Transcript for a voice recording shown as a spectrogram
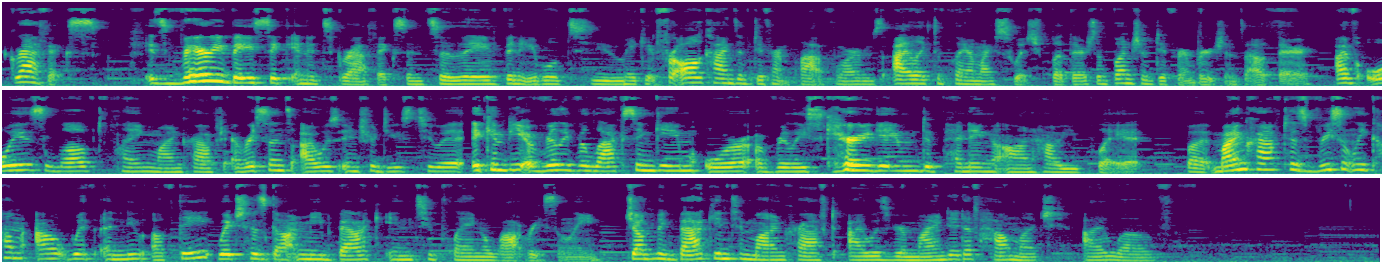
Graphics. It's very basic in its graphics and so they've been able to make it for all kinds of different platforms. I like to play on my Switch, but there's a bunch of different versions out there. I've always loved playing Minecraft ever since I was introduced to it. It can be a really relaxing game or a really scary game depending on how you play it but Minecraft has recently come out with a new update, which has gotten me back into playing a lot recently. Jumping back into Minecraft, I was reminded of how much I love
